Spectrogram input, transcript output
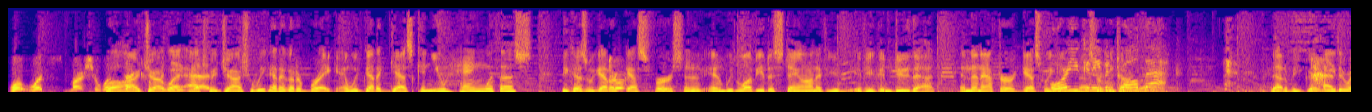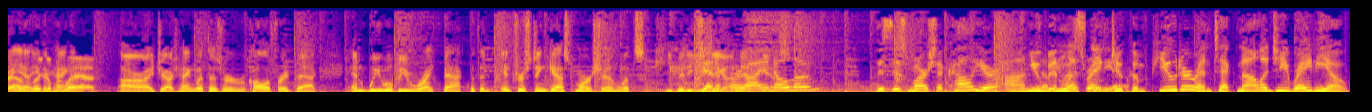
what what's Marsha? What's well, that all right, Jo- company well, actually, Josh, we got to go to break, and we've got a guest. Can you hang with us because we got our guest first, and, and we'd love you to stay on if you if you can do that, and then after our guest, we or can you uh, can certainly even talk call about back. It. That'll be great. That Either way, yeah, like either a hang. plan. All right, Josh, hang with us or call us right back, and we will be right back with an interesting guest, Marsha, and let's keep it easy Jennifer on that guest. Ionolone. This is Marsha Collier on You've been listening Radio. to Computer and Technology Radio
